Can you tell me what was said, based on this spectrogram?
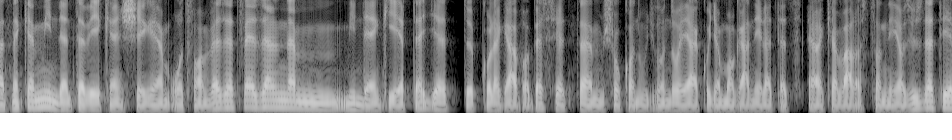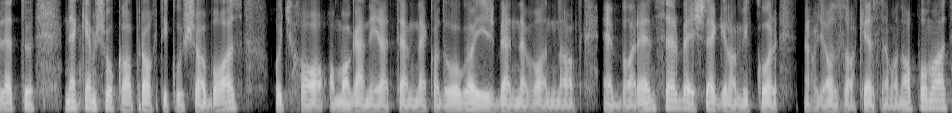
Tehát nekem minden tevékenységem ott van vezetve, ezzel nem mindenki ért egyet, több kollégával beszéltem, sokan úgy gondolják, hogy a magánéletet el kell választani az üzletélettől. Nekem sokkal praktikusabb az, hogyha a magánéletemnek a dolgai is benne vannak ebbe a rendszerbe, és reggel, amikor, mert hogy azzal kezdem a napomat,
